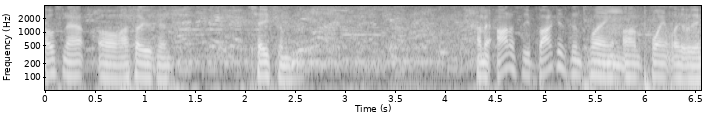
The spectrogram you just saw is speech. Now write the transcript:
oh snap! Oh, I thought he was gonna chase him. I mean, honestly, Baka's been playing mm. on point lately.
